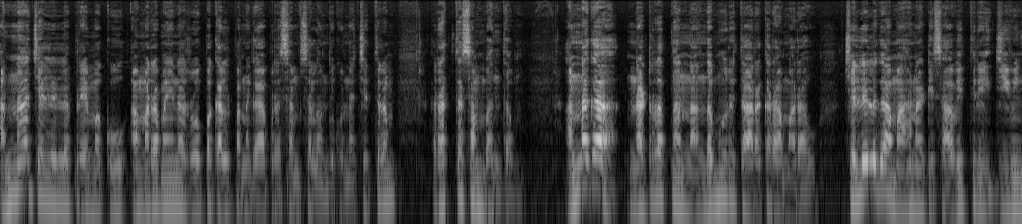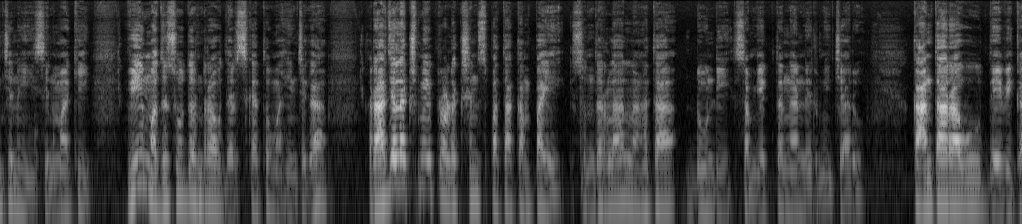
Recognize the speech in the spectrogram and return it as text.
అన్నా చెల్లెళ్ళ ప్రేమకు అమరమైన రూపకల్పనగా ప్రశంసలు అందుకున్న చిత్రం రక్త సంబంధం. అన్నగా నటరత్న నందమూరి తారక రామారావు చెల్లెలుగా మహానటి సావిత్రి జీవించిన ఈ సినిమాకి వి. మధుసూదన్ రావు దర్శకత్వం వహించగా రాజలక్ష్మి ప్రొడక్షన్స్ పతాకంపై సుందర్లాల్ నహతా డూండి సంయుక్తంగా నిర్మించారు. కాంతారావు దేవిక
